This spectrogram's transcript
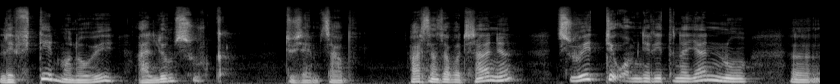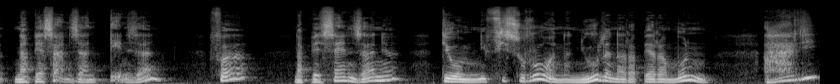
ilay fiteny manao hoe aleo misoroka toy izay mitsabo. Ary izany zavatra izany tsy hoe teo amin'ny aretina ihany no nampiasana izany teny izany fa Nampiasaina izany teo amin'ny fisorohana ny olana ara-piarahamonina ary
